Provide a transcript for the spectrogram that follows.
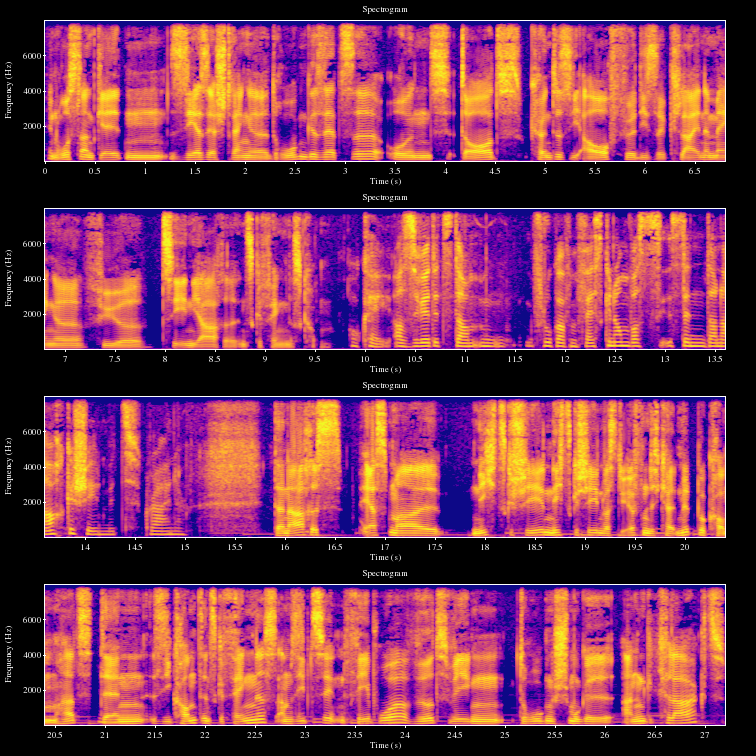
In Russland gelten sehr, sehr strenge Drogengesetze und dort könnte sie auch für diese kleine Menge für zehn Jahre ins Gefängnis kommen. Okay, also sie wird jetzt da am Flughafen festgenommen. Was ist denn danach geschehen mit Greiner? Danach ist erstmal nichts geschehen, nichts geschehen, was die Öffentlichkeit mitbekommen hat, mhm. denn sie kommt ins Gefängnis am 17. Februar, wird wegen Drogenschmuggel angeklagt.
